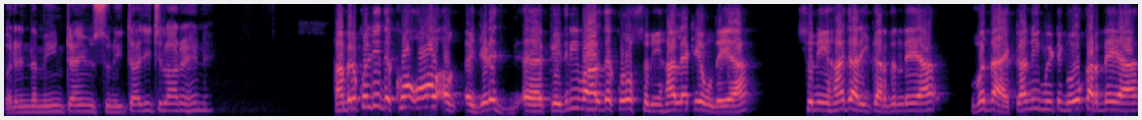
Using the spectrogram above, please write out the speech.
ਪਰ ਇਨ ਦਾ ਮੀਨ ਟਾਈਮ ਸੁਨੀਤਾ ਜੀ ਚਲਾ ਰਹੇ ਨੇ। ਹਾਂ ਬਿਲਕੁਲ ਜੀ। ਦੇਖੋ ਉਹ ਜਿਹੜੇ ਕੇਜਰੀਵਾਲ ਦੇ ਕੋਲੋਂ ਸੁਨੇਹਾ ਲੈ ਕੇ ਆਉਂਦੇ ਆ ਸੁਨੇਹਾ ਜਾਰੀ ਕਰ ਦਿੰਦੇ ਆ ਵਿਧਾਇਕਾਂ ਦੀ ਮੀਟਿੰਗ ਉਹ ਕਰਦੇ ਆ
